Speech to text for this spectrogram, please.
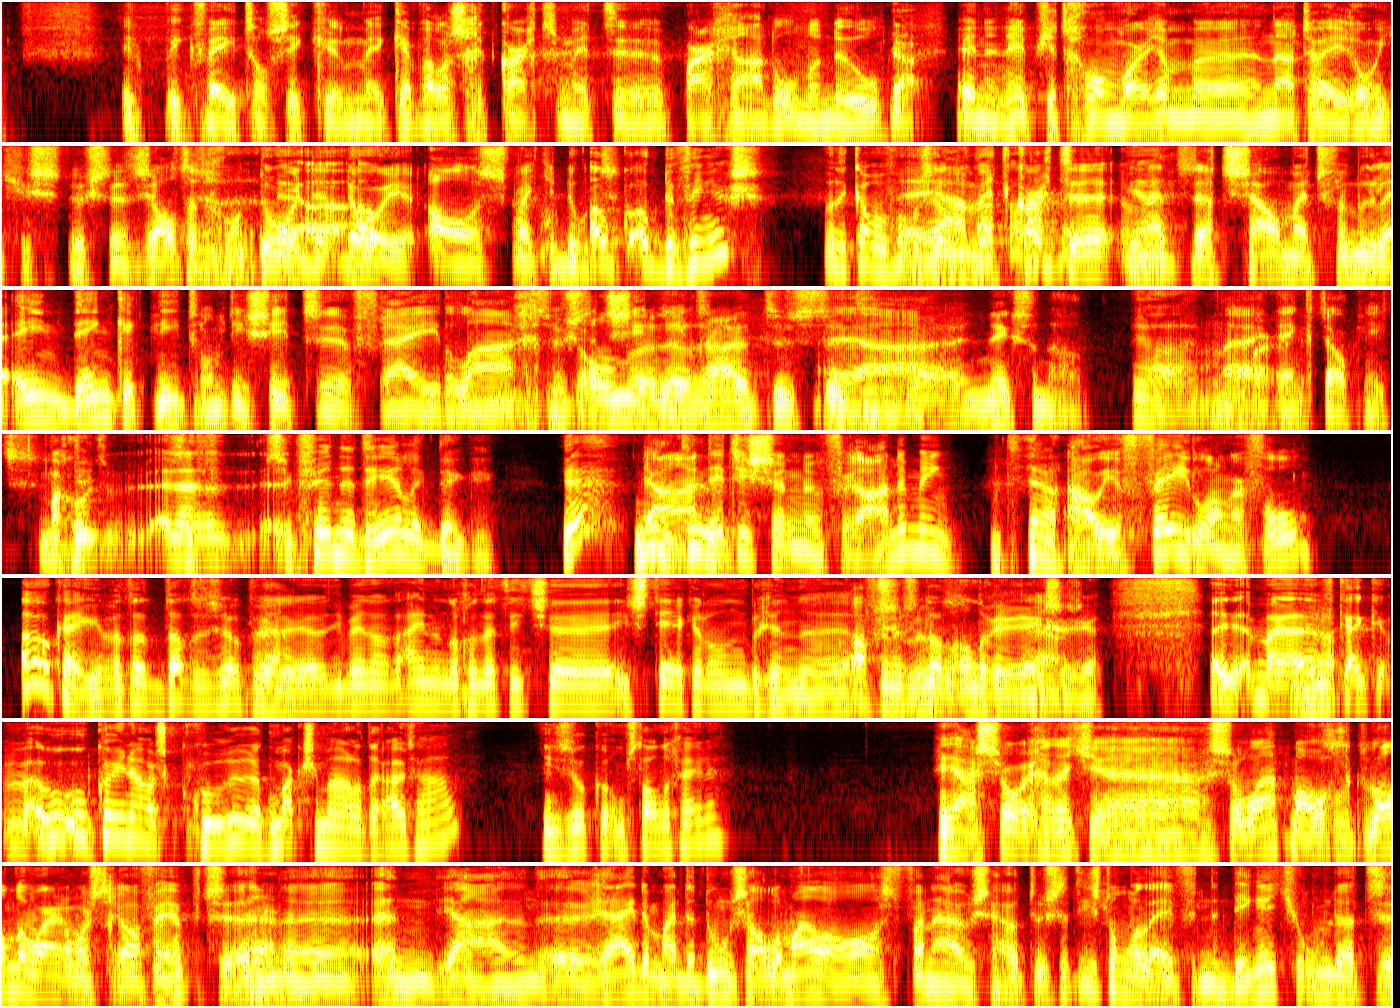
ik, ik weet als ik... ik heb wel eens gekart met eh, een paar graden onder nul. Ja. En dan heb je het gewoon warm eh, na twee rondjes. Dus dat is altijd goed door, de, door alles wat je doet. Ook, ook de vingers? Want ik kan me voorstellen... ja, dat met dat- karten, Ja. met, dat zou met Formule 1 denk ik niet. Want die zit vrij laag. Dus Dus dat onder zit de niet. ruit, dus Ja. is niks aan de hand. Ja, Nee, maar, ik denk het ook niet. maar goed. Ze, ze vinden het heerlijk, denk ik. Ja? Ja, dit is een eh, verademing. Ja. Hou je veel langer vol. Oh, Oké, want dat, dat is ook weer. Je bent aan het einde nog net iets, eh, iets sterker dan in het begin. eh, tenminste dan andere races. Ja. Eh, Maar even kijken, hoe, hoe kun je nou als coureur het maximale eruit halen? In zulke omstandigheden? Ja, zorgen dat je eh, zo laat mogelijk bandenwarmers eraf hebt. En ja, en, ja eh, rijden, maar dat doen ze allemaal al als het van huis houdt. Dus het is nog wel even een dingetje om dat...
